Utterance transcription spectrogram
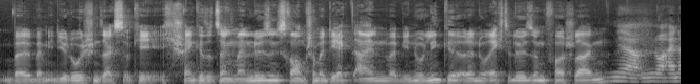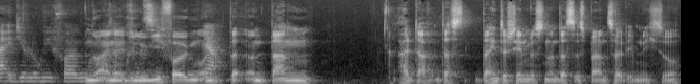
weil beim ideologischen sagst du, okay, ich schränke sozusagen meinen Lösungsraum schon mal direkt ein, weil wir nur linke oder nur rechte Lösungen vorschlagen Ja, nur einer Ideologie folgen. nur einer Ideologie Prinzip. folgen und, Ja. da, und dann halt da, das dahinter stehen müssen. Und das ist bei uns halt eben nicht so.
